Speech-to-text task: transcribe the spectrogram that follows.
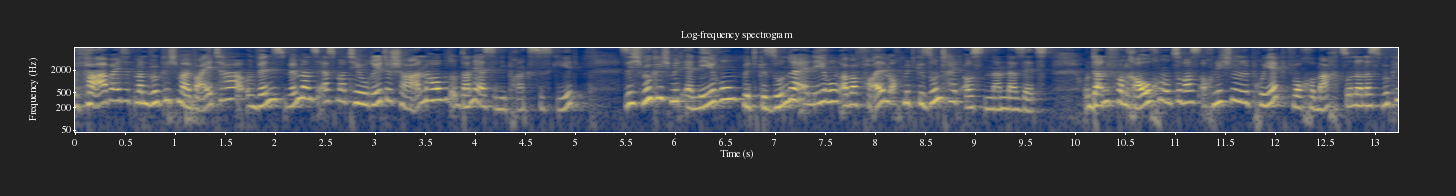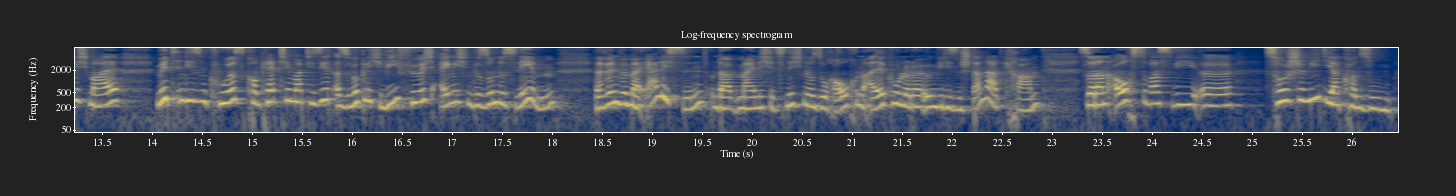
verarbeitet man wirklich mal weiter und wenn's, wenn man es erstmal theoretischer anhaucht und dann erst in die Praxis geht, sich wirklich mit Ernährung, mit gesunder Ernährung, aber vor allem auch mit Gesundheit auseinandersetzt und dann von Rauchen und sowas auch nicht nur eine Projektwoche macht, sondern das wirklich mal mit in diesem Kurs komplett thematisiert. Also wirklich, wie führe ich eigentlich ein gesundes Leben? Weil wenn wir mal ehrlich sind, und da meine ich jetzt nicht nur so Rauchen, Alkohol oder irgendwie diesen Standardkram, sondern auch sowas wie äh, Social-Media-Konsum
